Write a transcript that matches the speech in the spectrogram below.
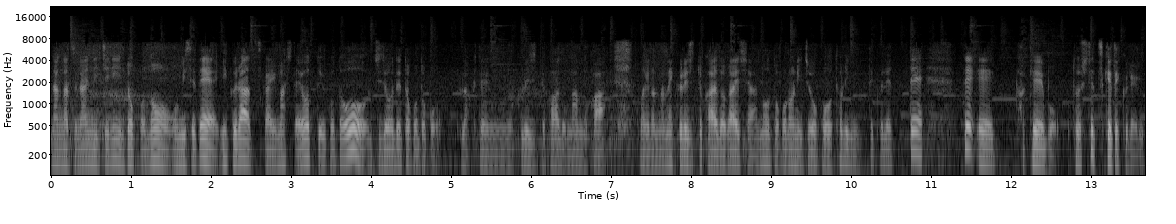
何月何日にどこのお店でいくら使いましたよっていうことを自動でとことこ楽天のクレジットカードなんのか、まあ、いろんなね、クレジットカード会社のところに情報を取りに行ってくれて、で、えー、家計簿としてつけてくれる。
